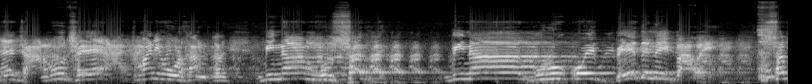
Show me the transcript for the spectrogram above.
ને જાણવું છે આત્માની ઓળખાણ કરે બિના મુર્સદ બિના ગુરુ કોઈ ભેદ નહીં પાવે. સબ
